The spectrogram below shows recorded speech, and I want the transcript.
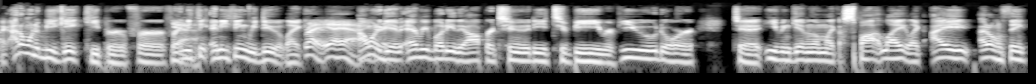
Like, I don't want to be a gatekeeper for for Yeah. anything anything we do. Like, Right. Yeah. Yeah. I want to give everybody the opportunity to be reviewed or to even give them like a spotlight. Like, I I don't think.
